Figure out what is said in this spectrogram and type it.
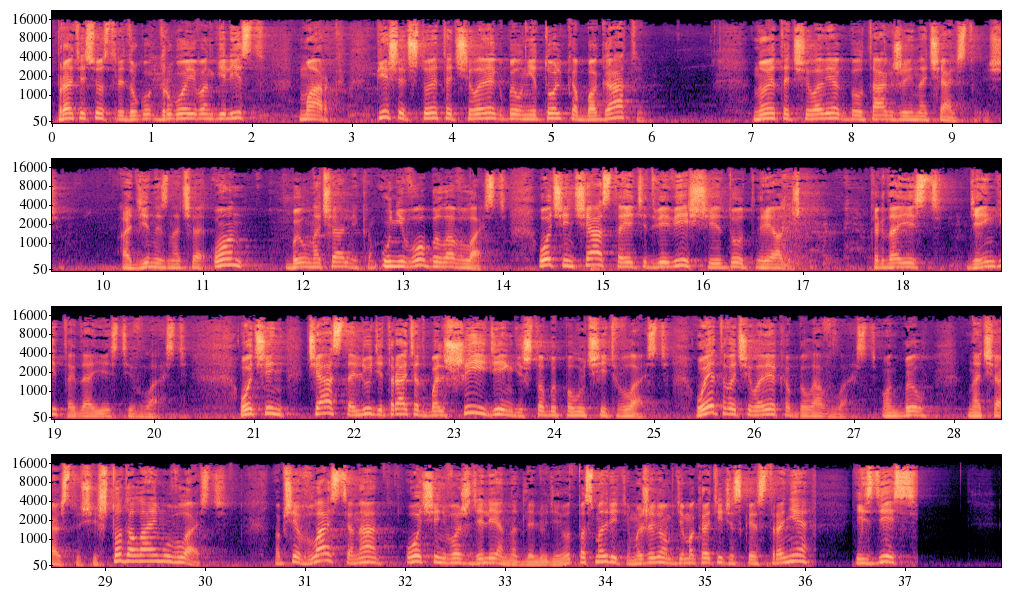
Братья и сестры, другой, другой евангелист, Марк, пишет, что этот человек был не только богатым, но этот человек был также и начальствующим. Один из начальников. Он был начальником, у него была власть. Очень часто эти две вещи идут рядышком. Когда есть деньги, тогда есть и власть. Очень часто люди тратят большие деньги, чтобы получить власть. У этого человека была власть. Он был начальствующий. Что дала ему власть? Вообще власть, она очень вожделенна для людей. Вот посмотрите, мы живем в демократической стране, и здесь,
